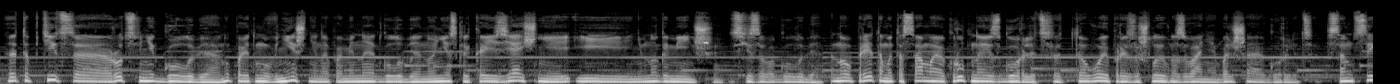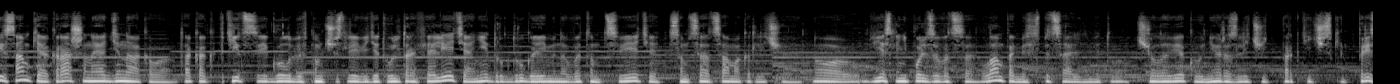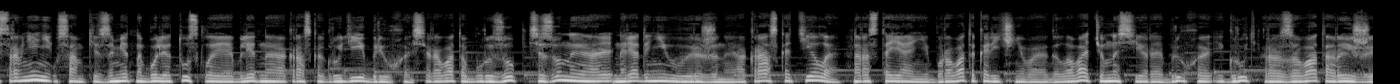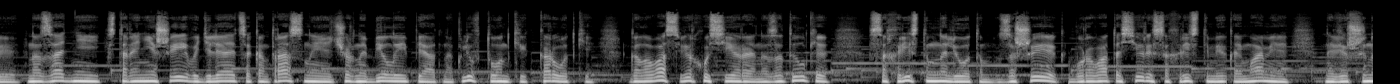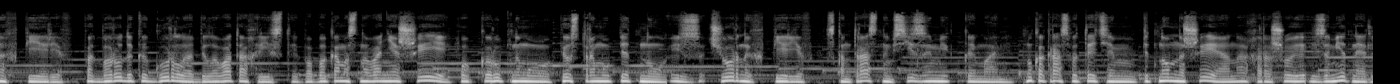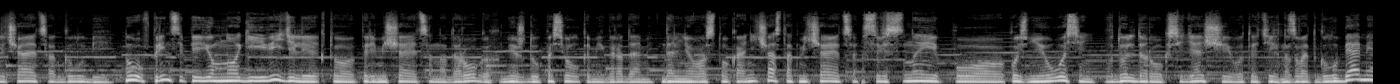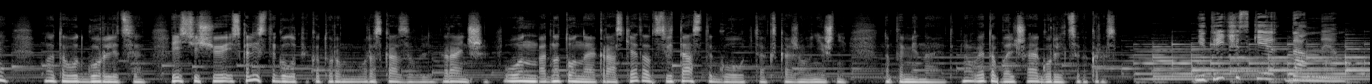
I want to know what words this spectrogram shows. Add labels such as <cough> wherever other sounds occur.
Эта птица родственник голубя, ну поэтому внешне напоминает голубя, но несколько изящнее и немного меньше сизого голубя. Но при этом это самая крупная из горлиц, от того и произошло и название большая горлица. Самцы и самки окрашены одинаково, так как птицы и голуби в том числе видят в ультрафиолете, они друг друга именно в этом цвете самцы от самок отличают. Но если не пользоваться лампами специальными, то человеку не различить практически. При сравнении у самки заметно более тусклая и бледная окраска груди и брюха, серовато-бурый зуб, сезонные наряды не выражены, окраска тела на расстоянии буровато-коричневая, голова темно-серая, брюхо и грудь розовато-рыжие. На задней стороне шеи выделяются контрастные черно-белые пятна, клюв тонкий, короткий, голова сверху серая, на затылке с охристым налетом, за шеек буровато-серый с охристыми каймами на вершинах перьев, подбородок и горло беловато-охристые, по бокам основания шеи по крупному пестрому пятну из черных перьев с контрастным сизыми каймами. Ну, как раз вот этим пятном на шее она хорошо и заметно и отличается от голубей. Ну, в принципе, ее многие видели, кто перемещается на дорогах между поселками и городами Дальнего Востока. Они часто отмечаются с весны по позднюю осень вдоль дорог, сидящие вот эти, их называют голубями, ну, это вот горлицы. Есть еще и скалистый голубь, о котором рассказывали раньше. Он однотонной окраски, это цветастый голубь голубь, так скажем, внешне напоминает. Ну, это большая горлица как раз. Метрические данные.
